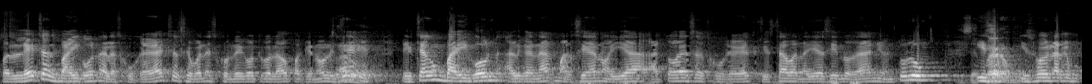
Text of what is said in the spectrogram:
Cuando le echas baigón a las cucarachas, se van a esconder a otro lado para que no les llegue. Le echaron baigón al ganar marciano allá a todas esas cucarachas que estaban allá haciendo daño en Tulum. Y se, fueron. a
